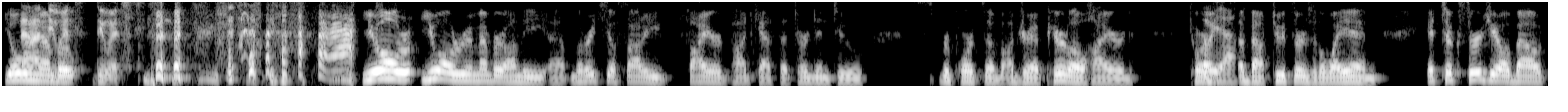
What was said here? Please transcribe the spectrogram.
you'll Nah, remember do it. Do it. you all you all remember on the uh, Maurizio Sarri fired podcast that turned into s- reports of Andrea Pirlo hired towards Oh, yeah. about two thirds of the way in. It took Sergio about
